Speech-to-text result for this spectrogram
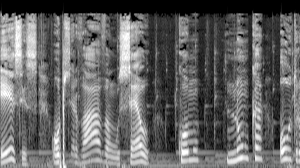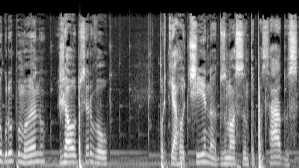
Esses observavam o céu como nunca outro grupo humano já observou, porque a rotina dos nossos antepassados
